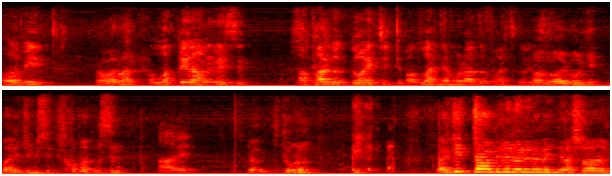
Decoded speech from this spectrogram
Abi Ne var lan? Allah belanı versin. Ha, pardon dua edecektim. Allah ne muradın varsa Lan versin. kaybol git. Bayıcı mısın psikopat mısın? Abi. Ya git oğlum. ya git caminin önüne mendil aşağı.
